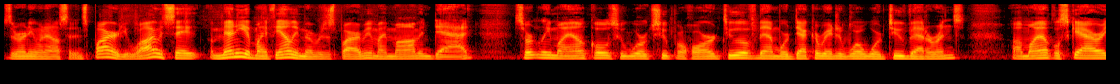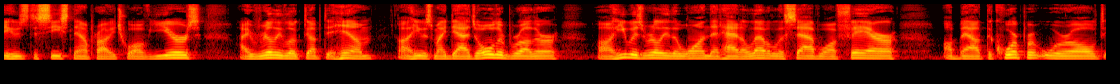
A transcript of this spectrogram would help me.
Is there anyone else that inspired you? Well, I would say many of my family members inspired me. My mom and dad. Certainly, my uncles who worked super hard. Two of them were decorated World War II veterans. Uh, my uncle Scary, who's deceased now probably 12 years, I really looked up to him. Uh, he was my dad's older brother. Uh, he was really the one that had a level of savoir faire about the corporate world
